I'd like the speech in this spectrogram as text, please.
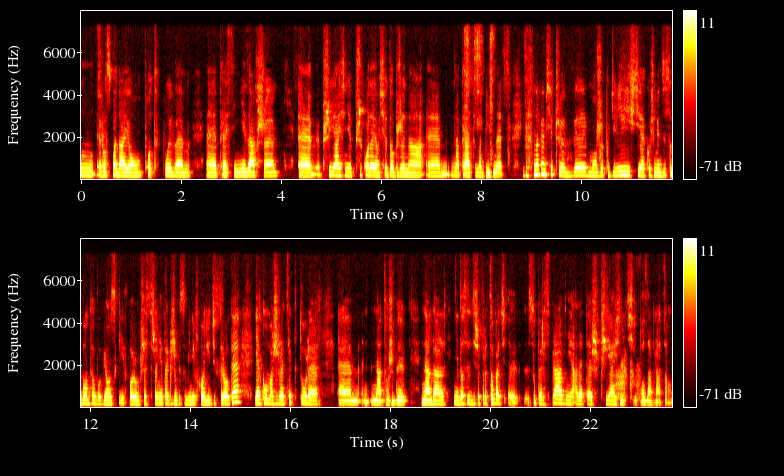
mm, rozpadają pod wpływem presji, nie zawsze przyjaźnie przekładają się dobrze na, na pracę, na biznes. Zastanawiam się, czy Wy może podzieliliście jakoś między sobą te obowiązki i forum przestrzenie, tak żeby sobie nie wchodzić w drogę? Jaką masz recepturę na to, żeby nadal nie dosyć, że pracować e, super sprawnie, ale też przyjaźnić się poza pracą?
